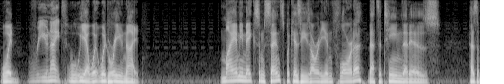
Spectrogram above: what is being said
would Reunite. w- yeah would, would reunite. Miami makes some sense because he's already in Florida. That's a team that is has a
